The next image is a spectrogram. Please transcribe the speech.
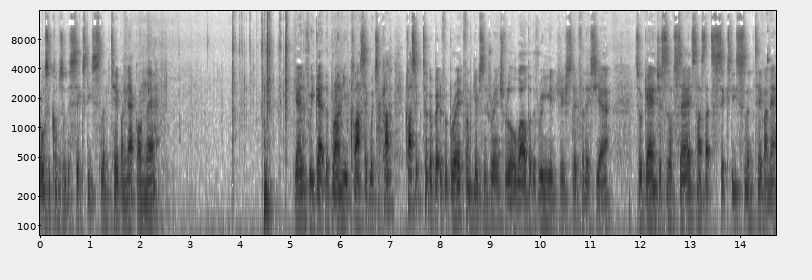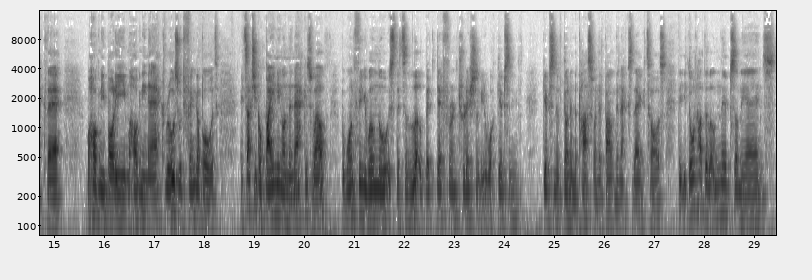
it also comes with a 60s slim taper neck on there. Again, if we get the brand new Classic, which the Classic took a bit of a break from Gibson's range for a little while, but they've reintroduced it for this year. So again, just as I've said, it has that 60s slim taper neck there, mahogany body, mahogany neck, rosewood fingerboard. It's actually got binding on the neck as well. But one thing you will notice that's a little bit different traditionally to what Gibson Gibson have done in the past when they've bound the necks of their guitars, that you don't have the little nibs on the ends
